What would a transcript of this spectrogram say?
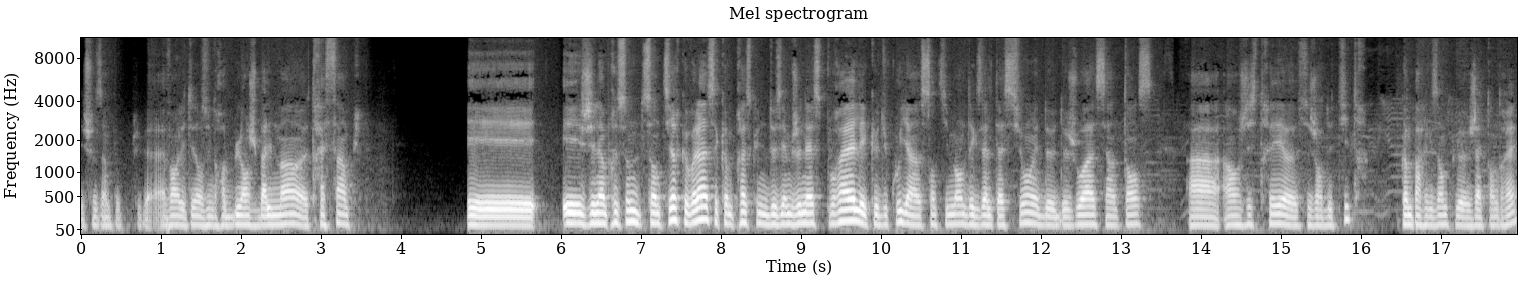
des, choses un peu plus. Avant, elle était dans une robe blanche balmain euh, très simple. J'ai l'impression de sentir que voilà, c'est comme presque une deuxième jeunesse pour elle et que du coup, il y a un sentiment d'exaltation et de, joie assez intense à, enregistrer euh, ce genre de titres, comme par exemple euh. J'attendrai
